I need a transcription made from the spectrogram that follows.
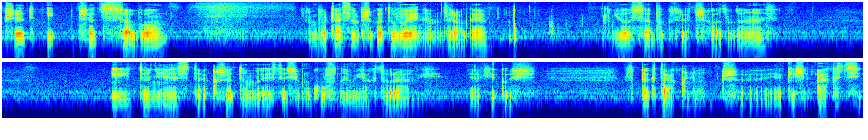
przed, przed sobą, bo czasem przygotowuje nam drogę i osoby, które przychodzą do nas. I to nie jest tak, że to my jesteśmy głównymi aktorami jakiegoś spektaklu czy jakiejś akcji,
